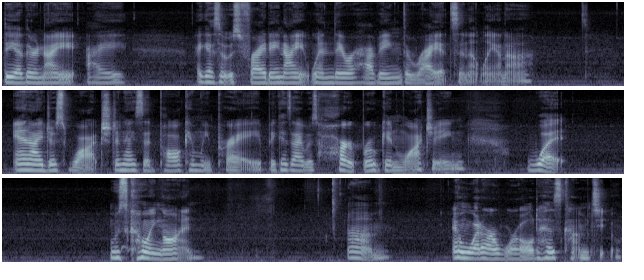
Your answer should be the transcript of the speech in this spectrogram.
the other night i i guess it was friday night when they were having the riots in atlanta. And i just watched and i said paul can we pray? Because i was heartbroken watching what was going on um, and what our world has come to.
